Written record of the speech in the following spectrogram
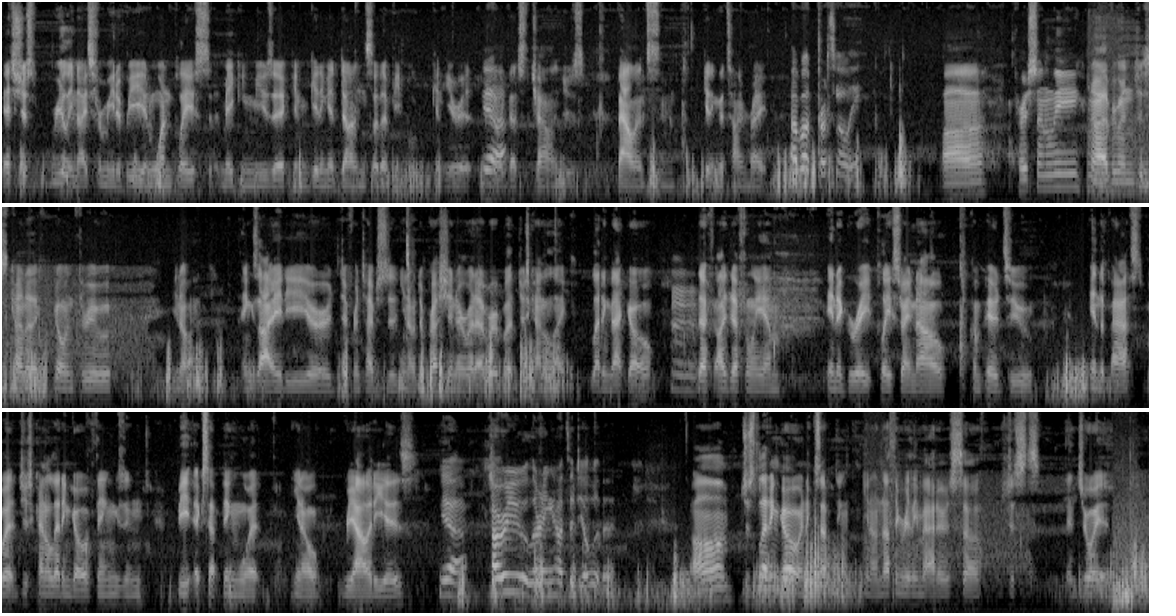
it's just really nice for me to be in one place making music and getting it done so that people can hear it. I feel Yeah. like that's the challenge is balance and getting the time right. How about personally? Uh, personally, you know, everyone just kind of going through, you know, anxiety or different types of, you know, depression or whatever, but just kind of like letting that go. Hmm. Def- I definitely am in a great place right now compared to in the past, but just kind of letting go of things and be accepting what, you know, reality is. Yeah. How are you learning how to deal with it? Um, just letting go and accepting, you know, nothing really matters, so just enjoy it.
